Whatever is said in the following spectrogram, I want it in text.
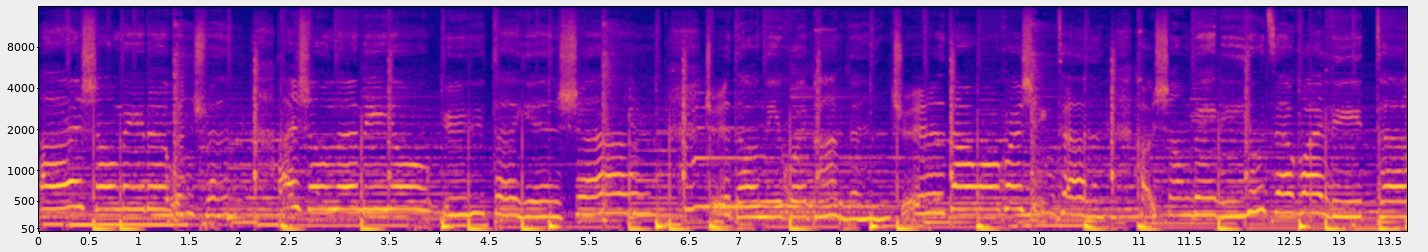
爱上你的温存，爱上了你忧郁的眼神，知道你会怕冷，知道我会心疼，好想被你拥在怀里的。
